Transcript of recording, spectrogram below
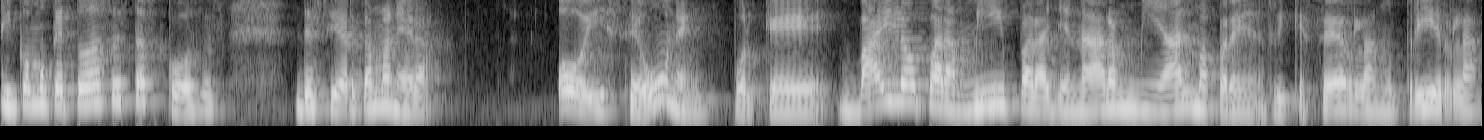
Y como que todas estas cosas de cierta manera hoy se unen, porque bailo para mí, para llenar mi alma, para enriquecerla, nutrirla,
